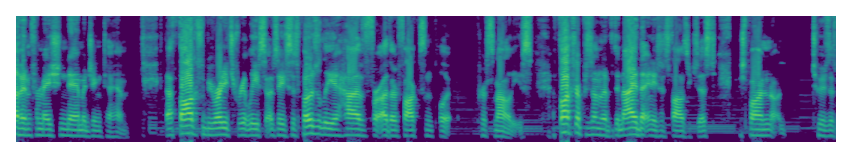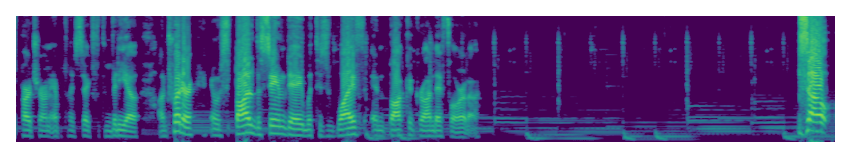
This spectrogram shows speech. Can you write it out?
of information damaging to him that Fox would be ready to release, as they supposedly have for other Fox employ- personalities. A Fox representative denied that any such files exist, responding to his departure on April 26th with a video on Twitter, and was spotted the same day with his wife in Boca Grande, Florida. So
